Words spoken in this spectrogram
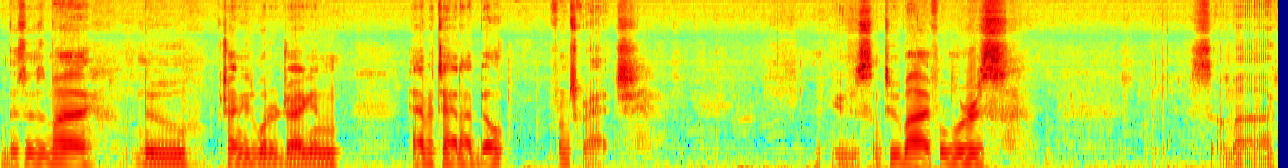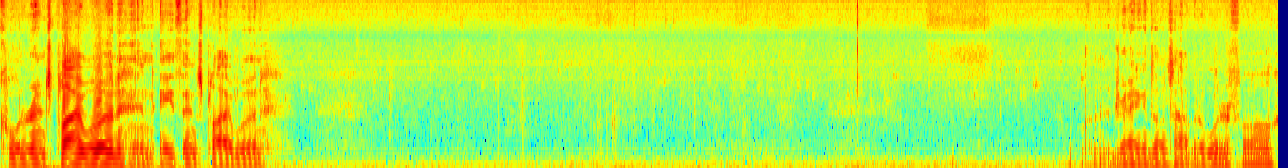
This is my new Chinese water dragon habitat I built from scratch. Use some 2 by 4s some uh, quarter inch plywood and eighth inch plywood. One of the dragons on top of the waterfall.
